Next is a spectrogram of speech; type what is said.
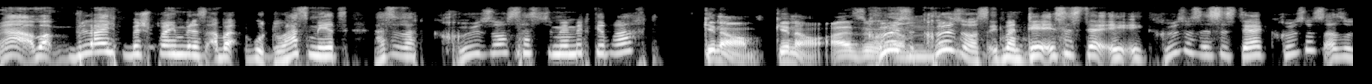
ja, aber vielleicht besprechen wir das. Aber gut, du hast mir jetzt, hast du gesagt, Krösos hast du mir mitgebracht? Genau, genau. Also Krösos, ähm, Krösos. ich meine, der ist es der äh, Krösos, ist es der Krösos? Also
